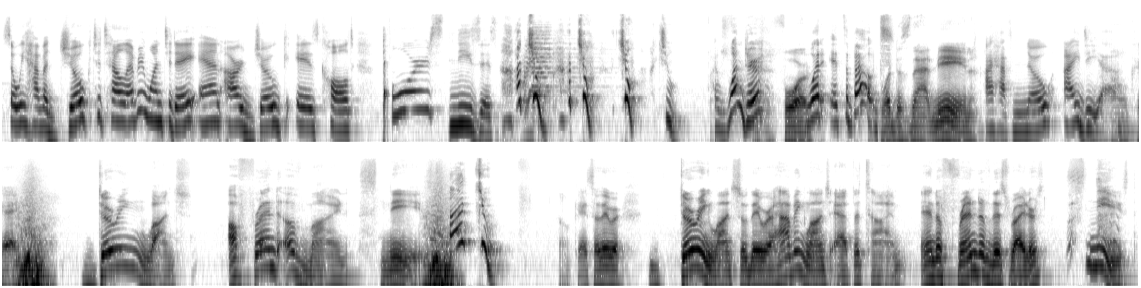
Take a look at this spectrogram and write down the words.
So we have a joke to tell everyone today, and our joke is called Four Sneezes. Achoo! Achoo! Achoo! Achoo! I wonder Four. what it's about. What does that mean? I have no idea. Okay. During lunch, a friend of mine sneezed. Achoo! Okay, so they were during lunch, so they were having lunch at the time, and a friend of this writer's sneezed.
